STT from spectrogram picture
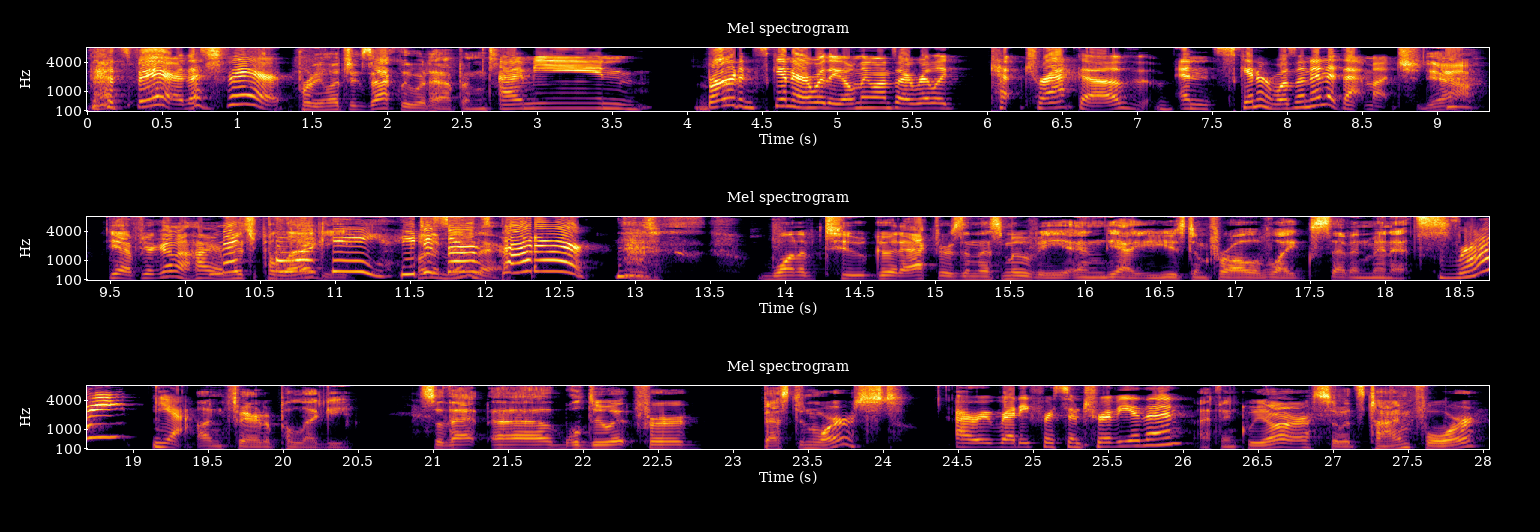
that's fair, that's fair. Pretty much exactly what happened. I mean, Bird and Skinner were the only ones I really kept track of, and Skinner wasn't in it that much. Yeah. Yeah, if you're going to hire Mitch Mitch Pileggi, Pileggi, he put him in deserves better. one of two good actors in this movie, and yeah, you used him for all of like seven minutes. Right? Yeah. Unfair to Pileggi. So that uh, will do it for best and worst. Are we ready for some trivia then? I think we are. So it's time for.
